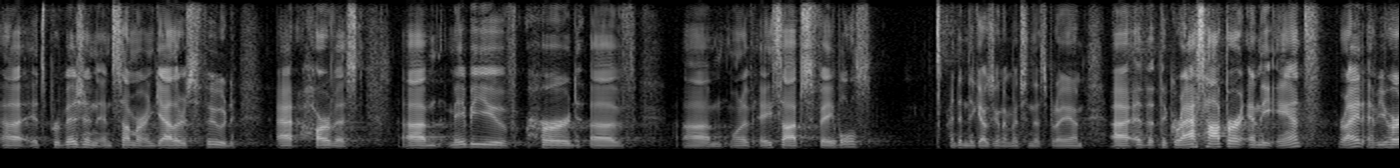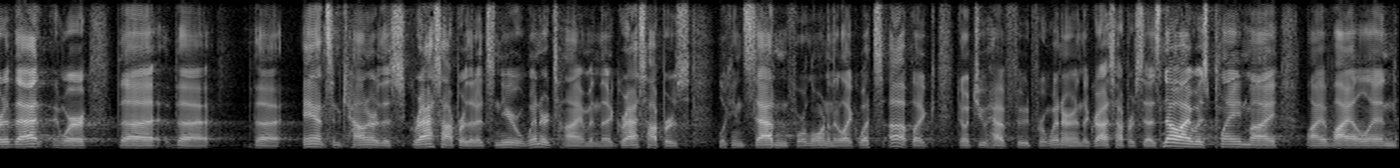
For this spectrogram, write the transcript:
uh, its provision in summer and gathers food at harvest. Um, maybe you've heard of um, one of Aesop's fables. I didn't think I was going to mention this, but I am. Uh, the, the, grasshopper and the ant, right? Have you heard of that? And where the, the, the ants encounter this grasshopper that it's near wintertime, and the grasshopper's looking sad and forlorn, and they're like, What's up? Like, don't you have food for winter? And the grasshopper says, No, I was playing my, my violin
